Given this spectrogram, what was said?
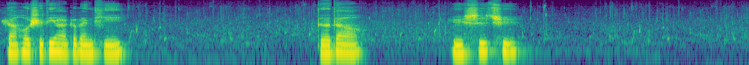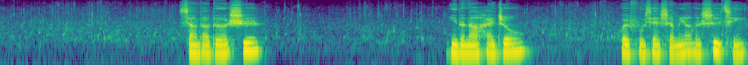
然后是第二个问题。得到与失去，想到得失，你的脑海中会浮现什么样的事情？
